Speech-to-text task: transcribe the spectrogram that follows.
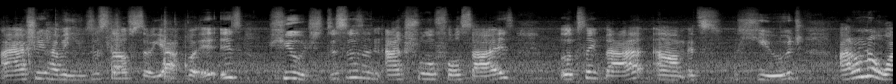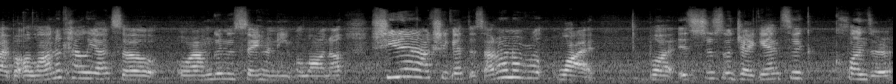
I actually haven't used this stuff so yeah but it is huge. This is an actual full size. It looks like that. Um, it's huge I don't know why but Alanna Kalixo or I'm gonna say her name Alanna she didn't actually get this I don't know why but it's just a gigantic cleanser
